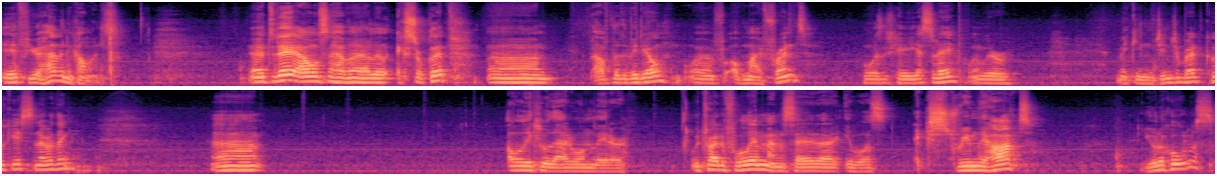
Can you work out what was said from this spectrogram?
if you have any comments. Uh, today I also have a little extra clip um, after the video uh, of my friend who was here yesterday when we were making gingerbread cookies and everything. Uh, I will include that one later. We tried to fool him and say that it was extremely hot, julekugels,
